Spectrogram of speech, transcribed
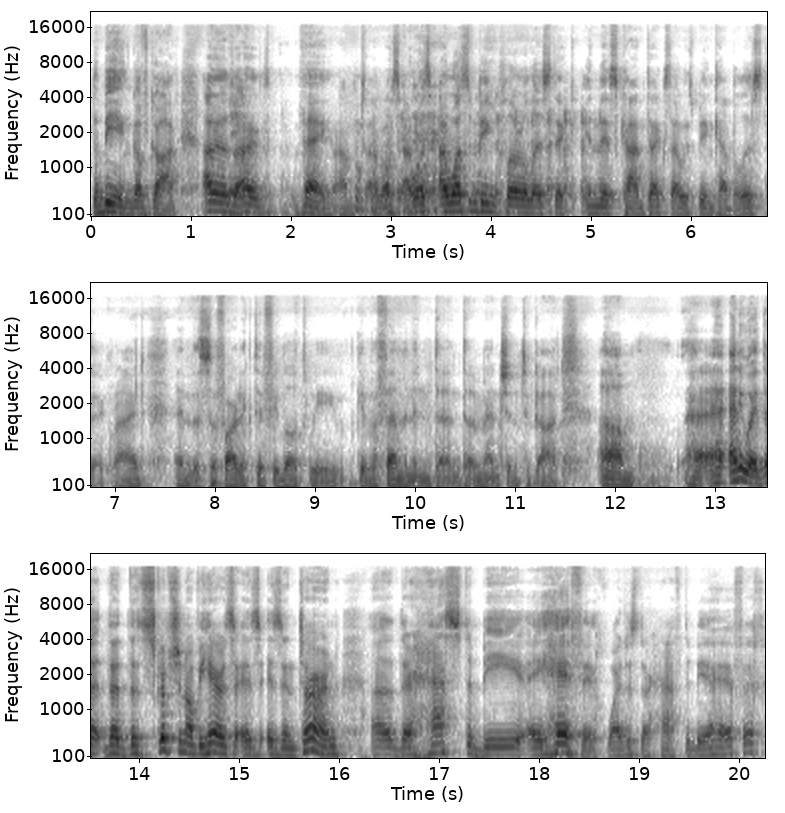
the being of God. I mean, they. I, they I, was, I was, I wasn't being pluralistic in this context. I was being kabbalistic, right? In the Sephardic tefillot, we give a feminine dimension to God. Um, anyway, the, the, the, description over here is, is, is in turn, uh, there has to be a hefich. Why does there have to be a hefich?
